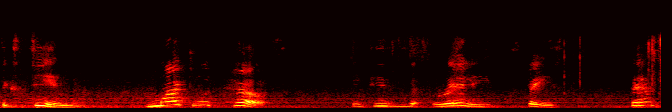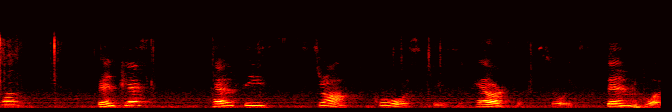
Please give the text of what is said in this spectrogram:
Sixteen. My tooth hurts. It is really space. Painful, painless, healthy, strong. Course, it's hurt, so it's painful.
